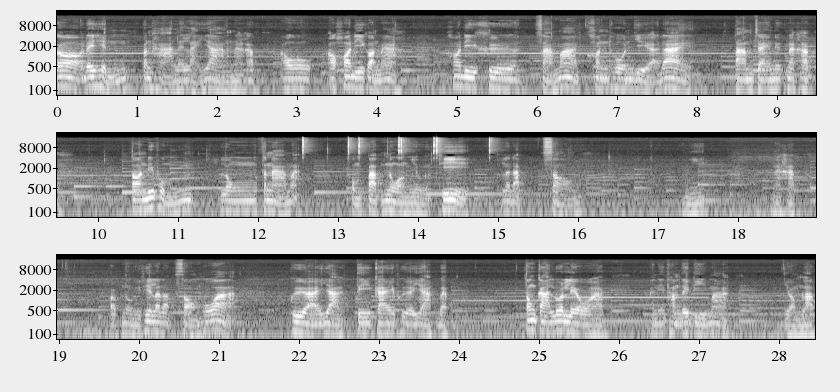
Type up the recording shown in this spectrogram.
ก็ได้เห็นปัญหาหลาย ๆ อย่างนะครับ เอาเอาข้อดีก่อนไหมข้อดีคือสามารถคอนโทรลเหยื่อได้ตามใจนึกนะครับ ตอนที่ผมลงสนามอะ่ะ ผมปรับหน่วงอยู่ที่ระดับ 2 อย่างนี้นะครับ ปรับหน่วงอยู่ที่ระดับ 2 เพราะว่าเผื่ออยากตีไกลเผื่ออยากแบบต้องการรวดเร็วครับ อันนี้ทำได้ดีมาก ยอมรับ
